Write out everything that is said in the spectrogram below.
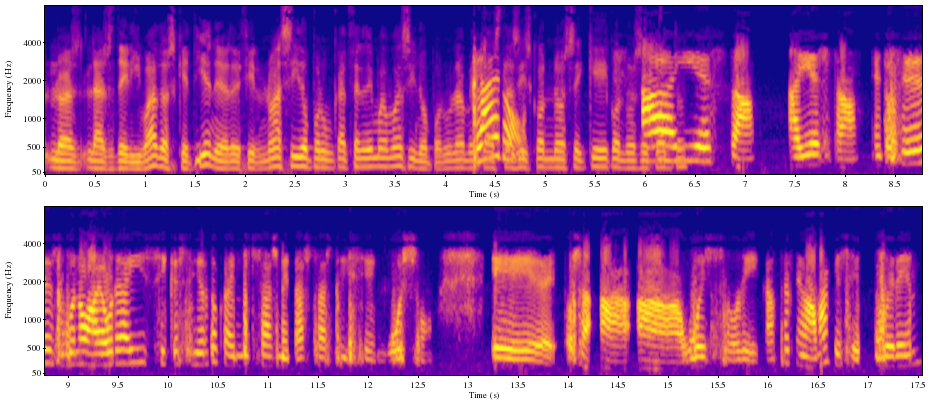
los, derivados que tiene. Es decir, no ha sido por un cáncer de mama, sino por una metástasis con no sé qué, con no sé cuánto. Ahí está. Ahí está. Entonces, bueno, ahora ahí sí que es cierto que hay muchas metástasis en hueso, eh, o sea, a, hueso de cáncer de mama que se pueden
